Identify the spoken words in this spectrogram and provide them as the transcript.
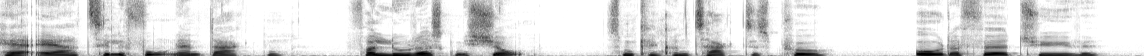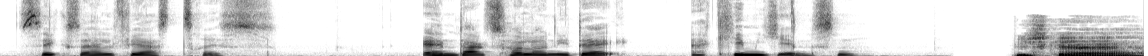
Her er telefonandagten fra Luthersk Mission, som kan kontaktes på 48 76 60. Andagtsholderen i dag er Kim Jensen. Vi skal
